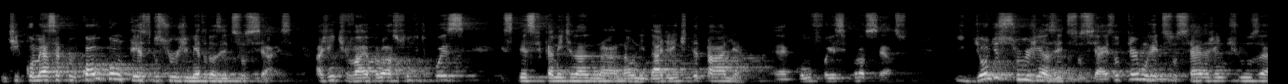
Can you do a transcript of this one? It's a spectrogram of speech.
A gente começa por qual o contexto do surgimento das redes sociais. A gente vai para o assunto e depois, especificamente na, na, na unidade, a gente detalha é, como foi esse processo. E de onde surgem as redes sociais? O termo redes sociais a gente usa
